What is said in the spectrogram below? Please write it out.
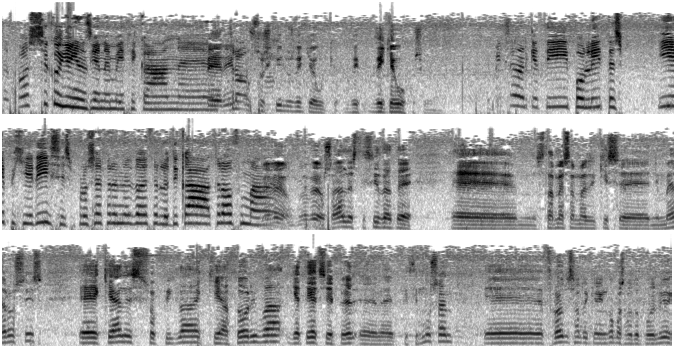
Σε πόσες οικογένειες γεννημήθηκαν ε, Περίπου στους χίλιους δικαιούχους. Υπήρξαν αρκετοί πολίτες ή επιχειρήσεις που προσέφεραν εδώ εθελοντικά τρόφιμα; Βεβαίως, βεβαίως. Άλλες τις είδατε ε, στα μέσα μαζικής ενημέρωσης ε, και άλλες σοπηλά και αθόρυβα γιατί έτσι ε, επιθυμούσαν ε, φρόντισαν το κοινωνικό μας πρωτοπολείο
